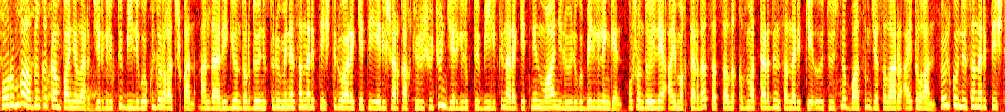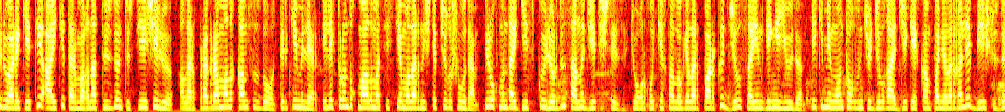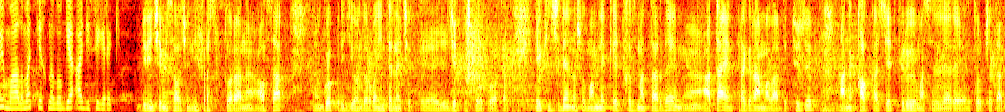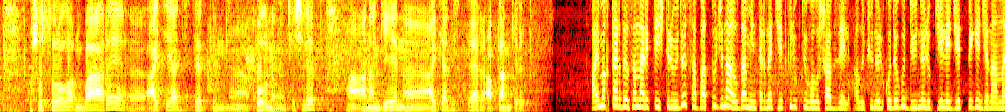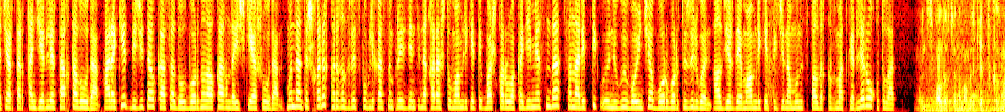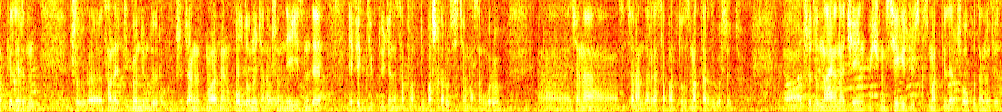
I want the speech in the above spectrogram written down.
форумга алдыңкы компаниялар жергиликтүү бийлик өкүлдөрү катышкан анда региондорду өнүктүрүү менен санариптештирүү аракети эриш аркак жүрүшү үчүн жергиликтүү бийликтин аракетинин маанилүүлүгү белгиленген ошондой эле аймактарда социалдык кызматтардын санарипке өтүүсүнө басым жасалаары айтылган. Өлкөнү санариптештирүү аракети IT тармагына түздөн түз тиешелүү алар программалык камсыздоо тиркемелер электрондук маалымат системаларын иштеп чыгышууда. Бирок мындай кесипкөйлөрдүн саны жетишсиз. Жогорку технологиялар паркы жыл сайын кеңейүүдө. Эки миң он тогузунчу жылга жеке компанияларга эле беш жүздөй маалымат технология адиси керек. Биринчи мисалы үчүн инфраструктураны алсак көп региондорго интернет жеткириш керек болуп атат экинчиден ошол мамлекеттик кызматтарды атайын программаларды түзүп аны калкка жеткирүү маселелери туруп жатат. Ушул суроолордун баары IT адистердин колу менен чечилет анан кийин IT адистер абдан керек. Аймактарды санариптештирүүдө сапаттуу жана ылдам интернет жеткиликтүү болушу абзел. Ал үчүн өлкөдөгү дүйнөлүк желе жетпеген жана начар тарткан жерлер такталууда. Аракет дижитал касса долбоорунун алкагында ишке ашууда. Мындан тышкары кыргыз республикасынын президентине караштуу мамлекеттик башкаруу академиясында санариптик өнүгүү боюнча борбор түзүлгөн. Ал жерде мамлекеттик жана муниципалдык кызматкерлер окутулат. Муниципалдык жана мамлекеттик кызматкерлердин ушул санариптик өнүмдөрүн ушу жаңыртмалар менен колдонуу жана ошонун негизинде эффективдүү жана сапаттуу башкаруу системасын куруу жана жарандарга сапаттуу кызматтарды көрсөтүү. Ошол жылдын аягына чейин үч миң сегиз жүз кызматкерлер ошол окуудан өтөт.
